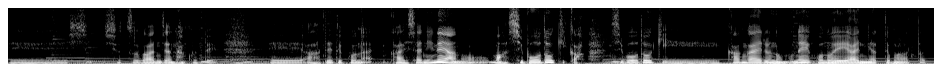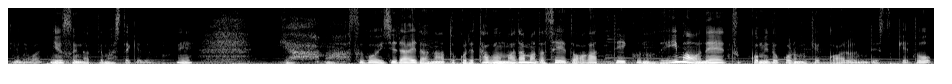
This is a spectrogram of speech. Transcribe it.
えー、出願じゃなくて、えー、あ出てこない。会社にねあの、まあ、志望動機か。志望動機考えるのもねこの AI にやってもらったっていうのがニュースになってましたけどね。いやまあすごい時代だなと。これ多分まだまだ精度上がっていくので今はねツッコミどころも結構あるんですけど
